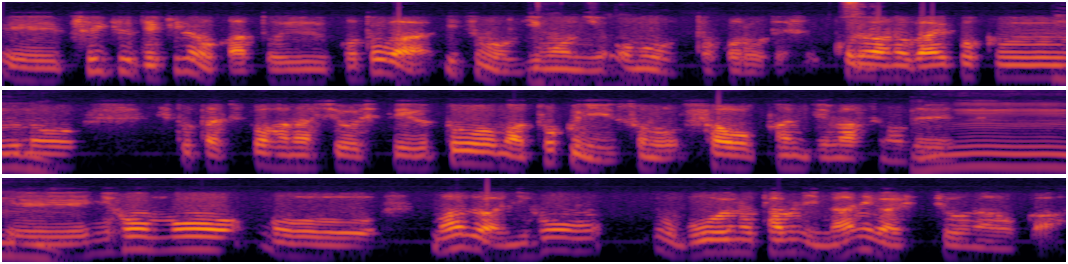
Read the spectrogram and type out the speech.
えー、追求できるのかということがいつも疑問に思うところです。これはあの外国の人たちと話をしていると、まあ、特にその差を感じますので、えー、日本もまずは日本防衛のために何が必要なのか、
